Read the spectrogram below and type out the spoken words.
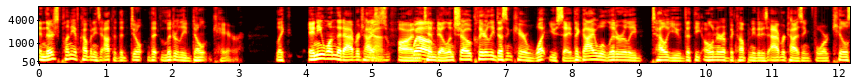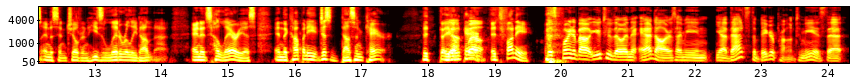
and there's plenty of companies out there that don't that literally don't care. Like anyone that advertises on Well- Tim Dillon show clearly doesn't care what you say. The guy will literally tell you that the owner of the company that he's advertising for kills innocent children. He's literally done that, and it's hilarious. And the company just doesn't care. It, they Yeah, don't care. well- it's funny. this point about YouTube though and the ad dollars, I mean, yeah, that's the bigger problem to me is that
